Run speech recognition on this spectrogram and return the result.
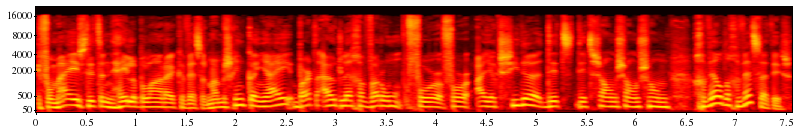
voor mij is dit een hele belangrijke wedstrijd. Maar misschien kan jij, Bart, uitleggen waarom voor, voor Ajaxide dit, dit zo'n zo'n zo'n geweldige wedstrijd is.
